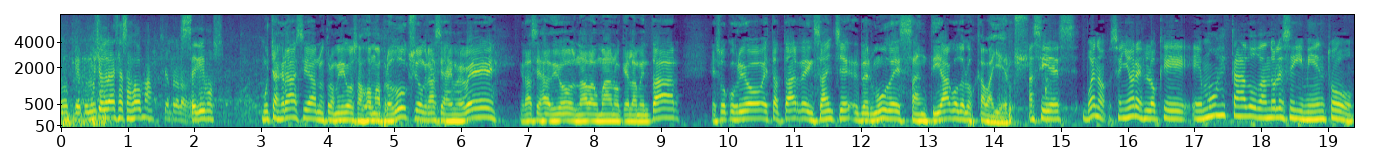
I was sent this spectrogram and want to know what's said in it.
Ok, pues muchas gracias, Sajoma. Seguimos. Muchas gracias a nuestro amigo Sajoma Production, gracias a MB, gracias a Dios, nada humano que lamentar. Eso ocurrió esta tarde en Sánchez Bermúdez, Santiago de los Caballeros. Así es. Bueno, señores, lo que hemos estado dándole seguimiento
